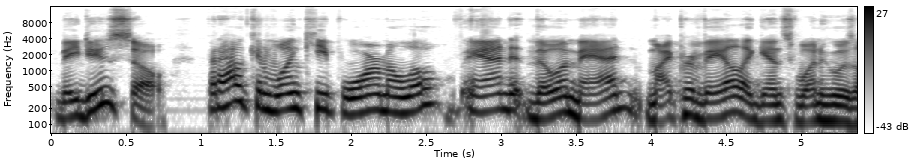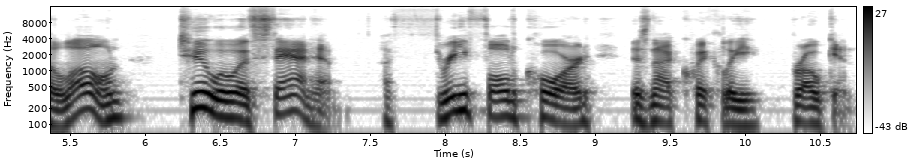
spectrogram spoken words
they do so. But how can one keep warm alone? And though a man might prevail against one who is alone, two will withstand him. A threefold cord is not quickly broken.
